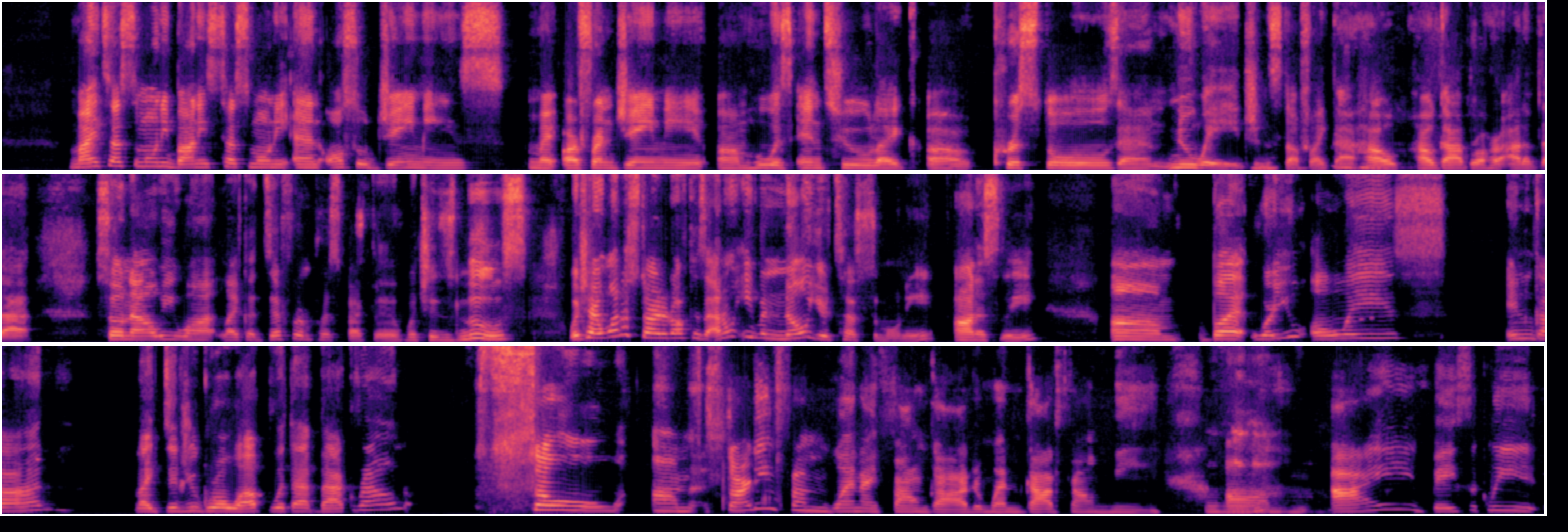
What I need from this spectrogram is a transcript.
my testimony bonnie's testimony and also jamie's my our friend Jamie, um, who was into like uh, crystals and new age and stuff like that. Mm-hmm. How how God brought her out of that. So now we want like a different perspective, which is Luz. which I want to start it off because I don't even know your testimony, honestly. Um, but were you always in God? Like, did you grow up with that background? So um starting from when i found god when god found me mm-hmm. um i basically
